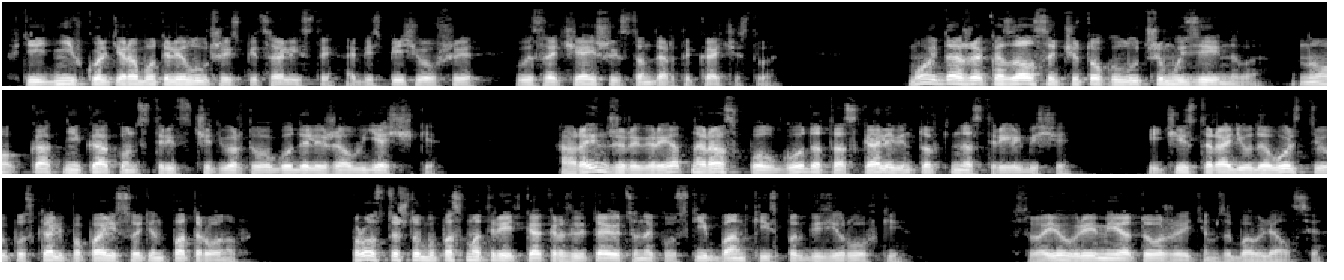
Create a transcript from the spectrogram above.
В те дни в Кольке работали лучшие специалисты, обеспечивавшие высочайшие стандарты качества. Мой даже оказался чуток лучше музейного, но как-никак он с 34 -го года лежал в ящике. А рейнджеры, вероятно, раз в полгода таскали винтовки на стрельбище и чисто ради удовольствия выпускали по паре сотен патронов. Просто чтобы посмотреть, как разлетаются на куски банки из-под газировки. В свое время я тоже этим забавлялся.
